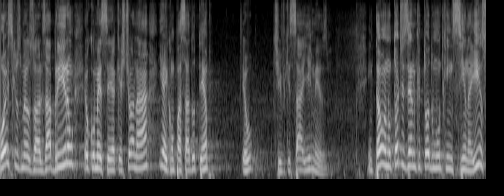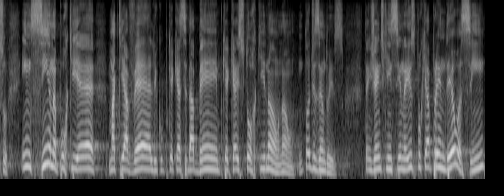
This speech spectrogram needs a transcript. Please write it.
Pois que os meus olhos abriram, eu comecei a questionar, e aí, com o passar do tempo, eu tive que sair mesmo. Então eu não estou dizendo que todo mundo que ensina isso, ensina porque é maquiavélico, porque quer se dar bem, porque quer extorquir. Não, não, não estou dizendo isso. Tem gente que ensina isso porque aprendeu assim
